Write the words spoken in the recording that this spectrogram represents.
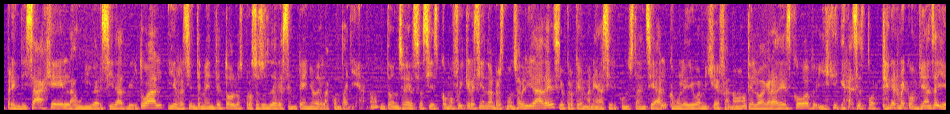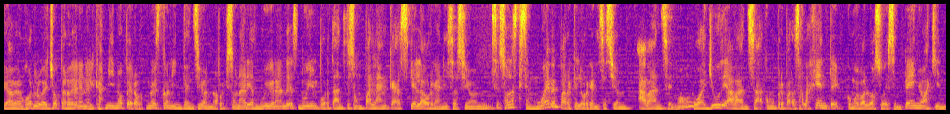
aprendizaje, la universidad virtual y recientemente todos los procesos de desempeño de la compañía, ¿no? Entonces así es como fui creciendo en responsabilidades, yo creo que de manera circunstancial, como le digo a mi jefa, ¿no? Te lo agradezco y gracias por tenerme confianza y a lo mejor lo he hecho a perder en el camino, pero no es con intención, ¿no? Porque son áreas muy grandes, muy importantes, son palancas que la organización, son las que se mueven para que la organización avance, ¿no? O ayude a avanzar. ¿Cómo preparas a la gente? ¿Cómo evalúas su desempeño? ¿A quién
